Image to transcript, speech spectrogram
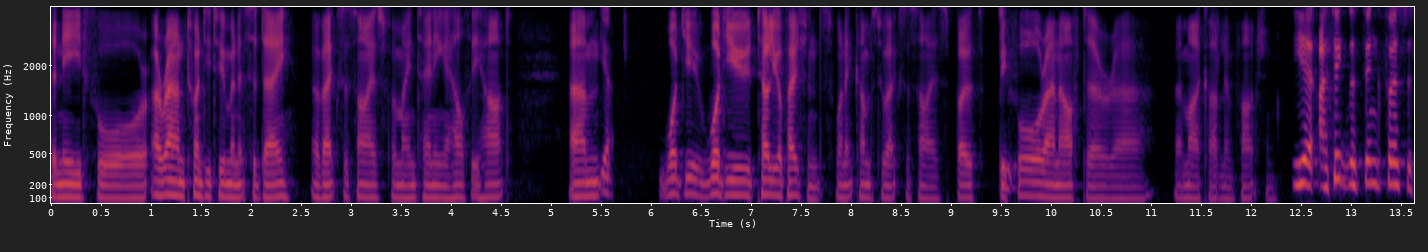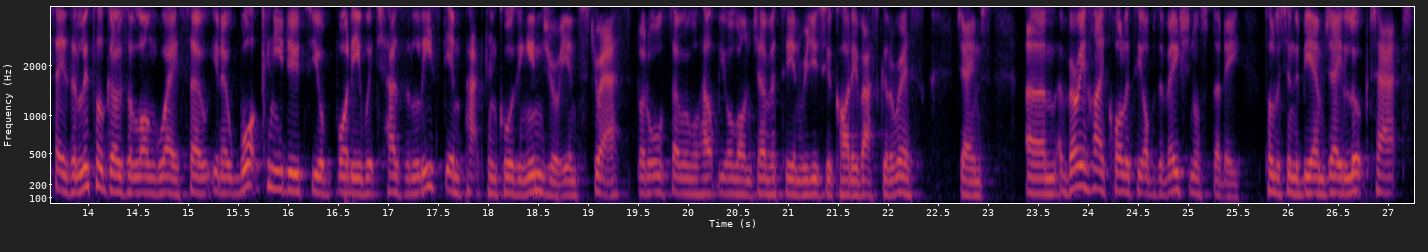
the need for around 22 minutes a day of exercise for maintaining a healthy heart. Um, yeah. What do you what do you tell your patients when it comes to exercise, both before and after uh, a myocardial infarction? Yeah, I think the thing first to say is a little goes a long way. So, you know, what can you do to your body which has the least impact in causing injury and stress, but also will help your longevity and reduce your cardiovascular risk, James? Um, a very high quality observational study published in the BMJ looked at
